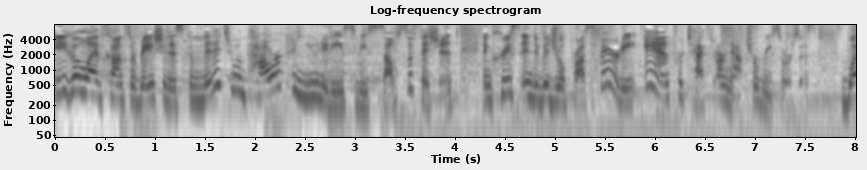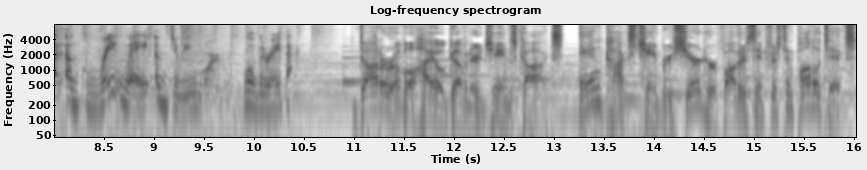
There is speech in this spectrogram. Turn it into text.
EcoLife Conservation is committed to empower communities to be self sufficient, increase individual prosperity, and protect our natural resources. What a great way of doing more. We'll be right back. Daughter of Ohio Governor James Cox, Anne Cox Chambers shared her father's interest in politics,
